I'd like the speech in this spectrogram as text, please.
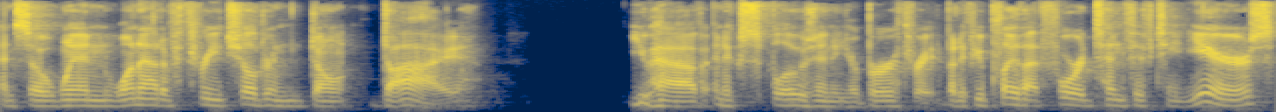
And so when one out of three children don't die, you have an explosion in your birth rate. But if you play that forward 10, 15 years,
